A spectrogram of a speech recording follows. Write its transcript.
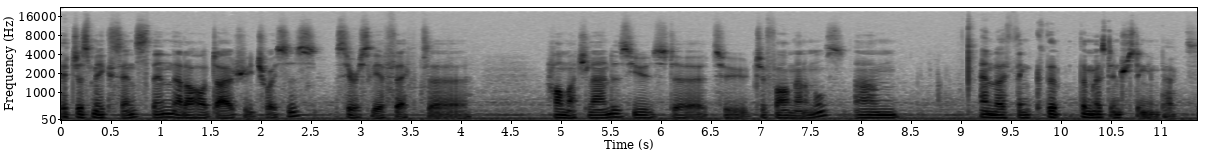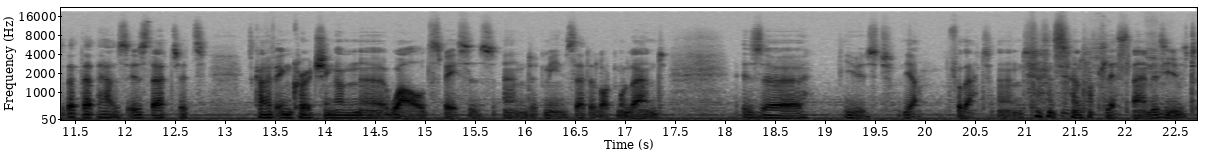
it just makes sense then that our dietary choices seriously affect uh, how much land is used uh, to, to farm animals. Um, and I think the, the most interesting impact that that has is that it's, it's kind of encroaching on uh, wild spaces, and it means that a lot more land is uh, used, yeah, for that, and so a lot less land is used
